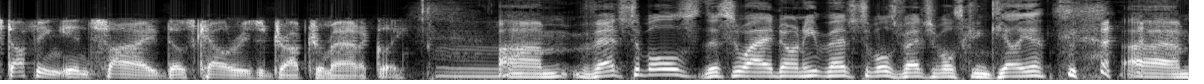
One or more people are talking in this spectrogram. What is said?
stuffing inside, those calories would drop dramatically. Um, vegetables. This is why I don't eat vegetables. Vegetables can kill you. um,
